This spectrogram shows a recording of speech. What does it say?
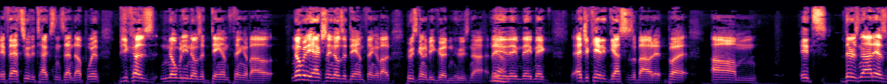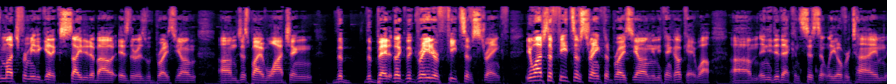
if that's who the Texans end up with because nobody knows a damn thing about nobody actually knows a damn thing about who's going to be good and who's not. They, Yeah. they they make educated guesses about it, but um, it's there's not as much for me to get excited about as there is with Bryce Young, um, just by watching the the bet, like the greater feats of strength. You watch the feats of strength of Bryce Young, and you think, okay, well, um, and he did that consistently over time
